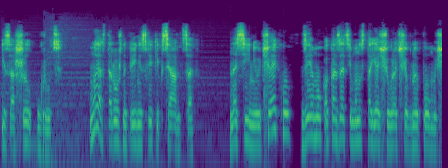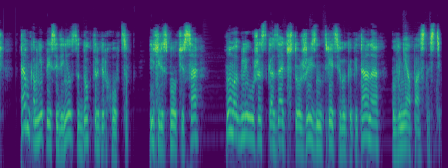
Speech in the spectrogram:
и зашил грудь. Мы осторожно перенесли фиксианца на синюю чайку, где я мог оказать ему настоящую врачебную помощь. Там ко мне присоединился доктор Верховцев, и через полчаса мы могли уже сказать, что жизнь третьего капитана вне опасности.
